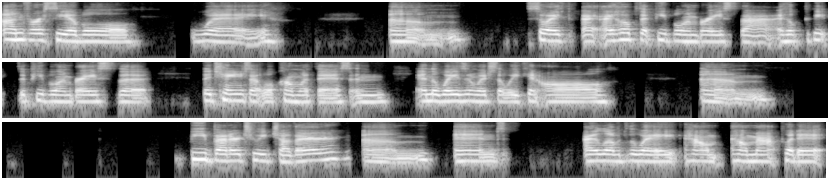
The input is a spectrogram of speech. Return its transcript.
unforeseeable way. Um, so I, I hope that people embrace that. I hope the, the people embrace the the change that will come with this and and the ways in which that we can all um, be better to each other. Um, and I loved the way how how Matt put it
